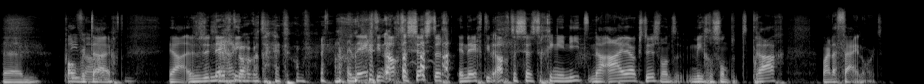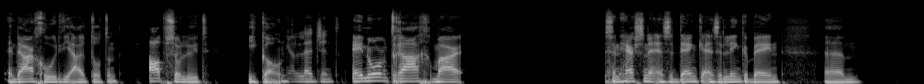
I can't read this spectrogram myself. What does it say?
ehm, overtuigd. Ja, dus in, Zeg ik 19, ook altijd op. in, 1968, in 1968 ging hij niet naar Ajax dus, want Michel stond te traag, maar naar Feyenoord. En daar groeide hij uit tot een absoluut icoon Ja, legend. enorm traag, maar zijn hersenen en zijn denken en zijn linkerbeen ehm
